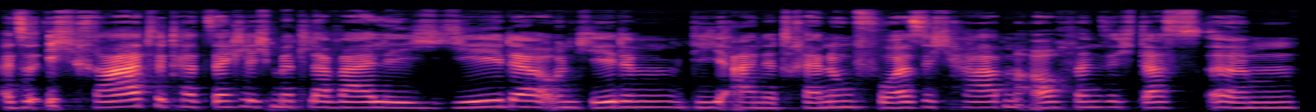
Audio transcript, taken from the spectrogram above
also ich rate tatsächlich mittlerweile jeder und jedem, die eine Trennung vor sich haben, auch wenn sich das ähm,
